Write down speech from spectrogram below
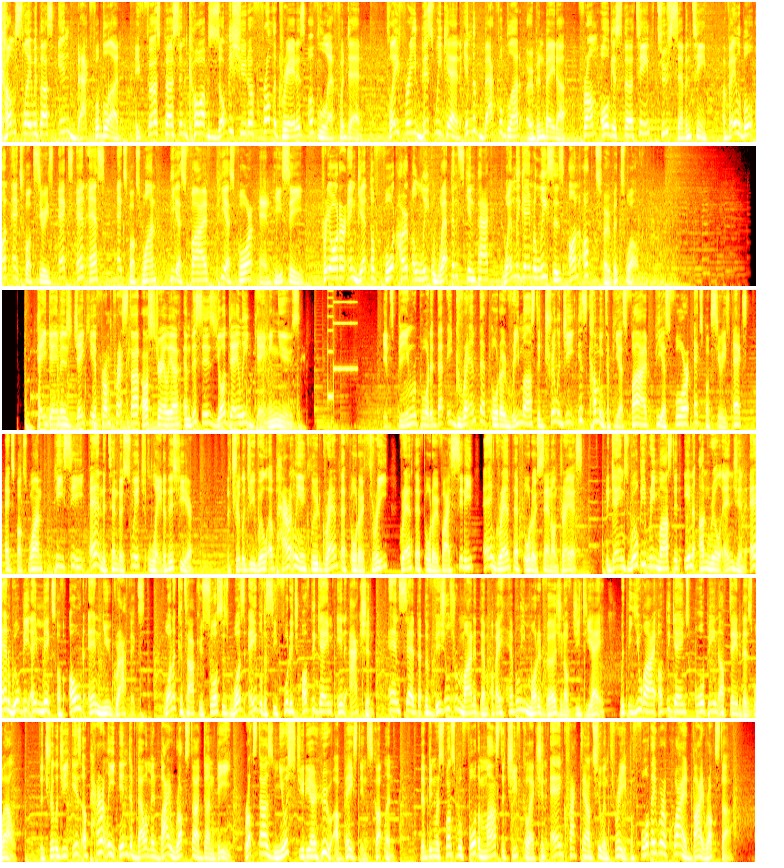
Come slay with us in Back 4 Blood, a first person co op zombie shooter from the creators of Left 4 Dead. Play free this weekend in the Back 4 Blood open beta from August 13th to 17th. Available on Xbox Series X and S, Xbox One, PS5, PS4, and PC. Pre order and get the Fort Hope Elite Weapon Skin Pack when the game releases on October 12th. Hey gamers, Jake here from Press Start Australia, and this is your daily gaming news. It's being reported that a Grand Theft Auto remastered trilogy is coming to PS5, PS4, Xbox Series X, Xbox One, PC, and Nintendo Switch later this year. The trilogy will apparently include Grand Theft Auto 3, Grand Theft Auto Vice City, and Grand Theft Auto San Andreas. The games will be remastered in Unreal Engine and will be a mix of old and new graphics. One of Kotaku's sources was able to see footage of the game in action and said that the visuals reminded them of a heavily modded version of GTA, with the UI of the games all being updated as well. The trilogy is apparently in development by Rockstar Dundee, Rockstar's newest studio who are based in Scotland. They've been responsible for the Master Chief Collection and Crackdown 2 and 3 before they were acquired by Rockstar.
